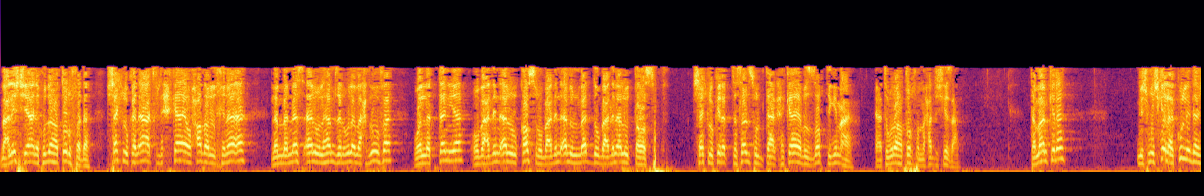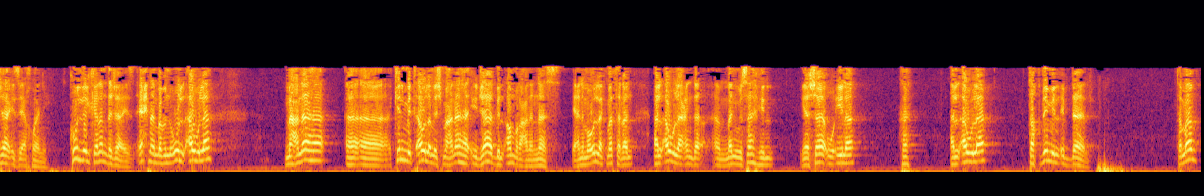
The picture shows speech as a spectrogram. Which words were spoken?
معلش يعني خدها طرفة ده. شكله كان قاعد في الحكاية وحضر الخناقة لما الناس قالوا الهمزة الأولى محذوفة ولا التانية وبعدين قالوا القصر وبعدين قالوا المد وبعدين قالوا التوسط. شكله كده التسلسل بتاع الحكاية بالظبط جه معاه. اعتبروها طرفة ما حدش يزعل. تمام كده؟ مش مشكلة كل ده جائز يا إخواني. كل الكلام ده جائز. إحنا ما بنقول أولى معناها كلمة أولى مش معناها إيجاب الأمر على الناس. يعني ما أقول لك مثلا الأولى عند من يسهل يشاء إلى ها الأولى تقديم الإبدال. تمام؟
